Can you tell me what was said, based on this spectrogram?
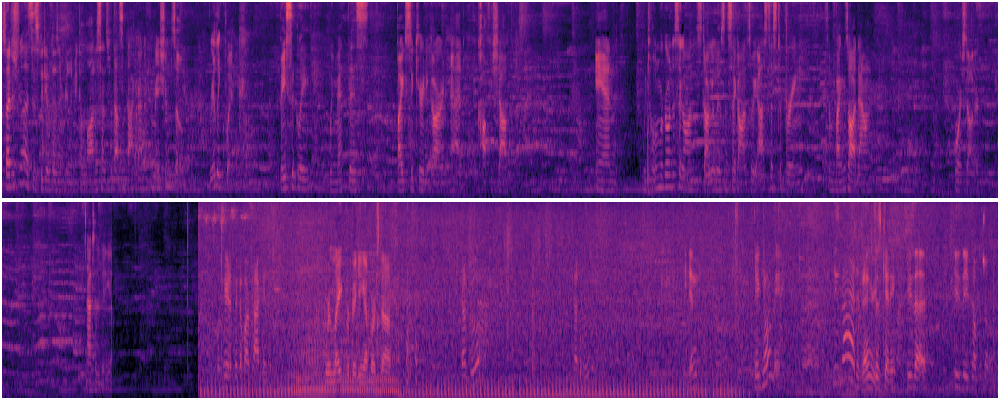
So I just realized this video doesn't really make a lot of sense without some background information, so really quick. Basically, we met this bike security guard at a coffee shop and we told him we're going to Saigon. His daughter lives in Saigon, so he asked us to bring some bánh giò down for his daughter. Now to the video. We're here to pick up our package. We're late for picking up our stuff. Got food? Got food? He didn't. He ignored me. He's mad. He's angry. Just kidding. He's uh, he's he's helping someone.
